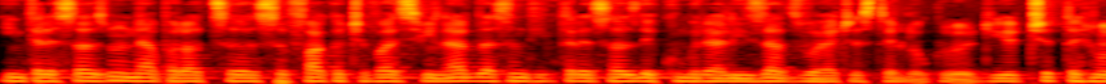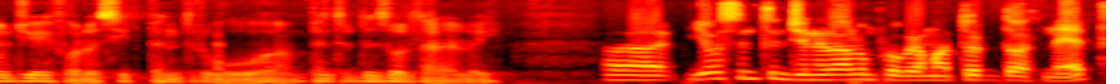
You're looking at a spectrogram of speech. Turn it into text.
interesați nu neapărat să, să facă ceva similar, dar sunt interesați de cum realizați voi aceste lucruri. Ce tehnologie ai folosit pentru, uh, pentru dezvoltarea lui? Uh, eu sunt în general un programator .NET,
